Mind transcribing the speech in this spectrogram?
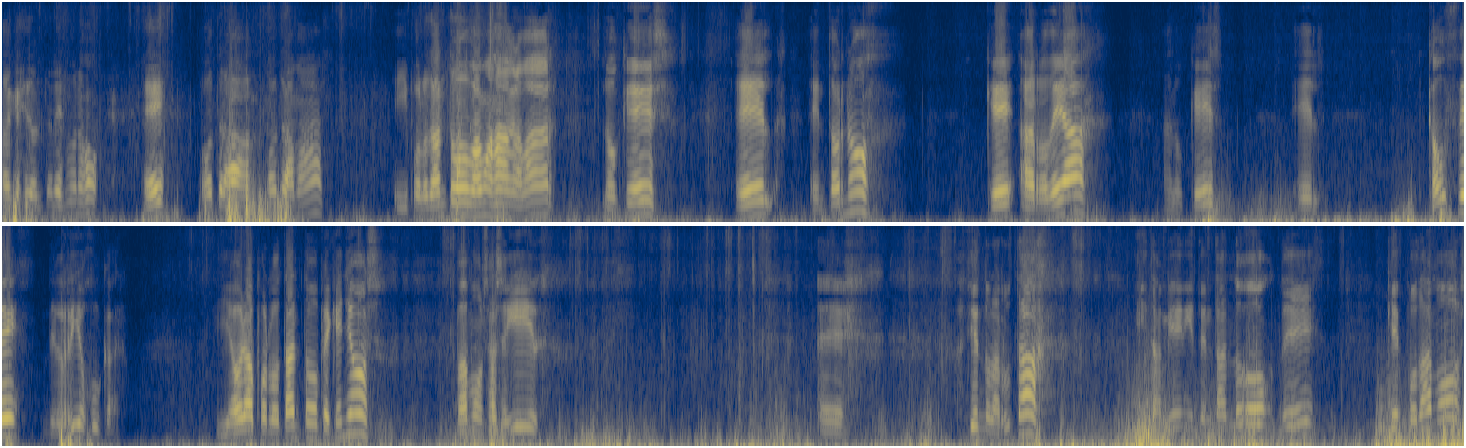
Ha caído el teléfono, otra, otra más y por lo tanto vamos a grabar lo que es el entorno que rodea a lo que es el cauce del río Júcar. Y ahora por lo tanto, pequeños, vamos a seguir eh, haciendo la ruta y también intentando de que podamos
